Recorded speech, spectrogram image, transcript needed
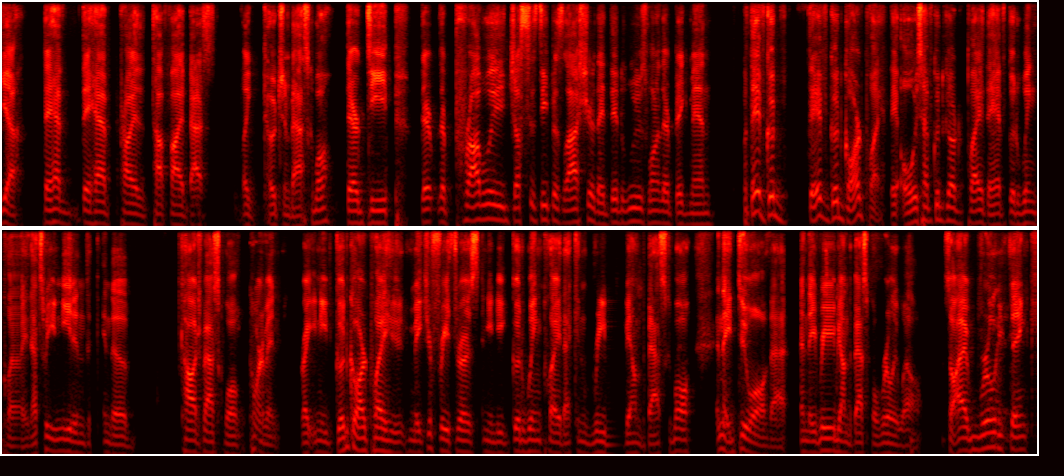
Yeah, they have they have probably the top five best like coach in basketball. They're deep. They're they're probably just as deep as last year. They did lose one of their big men, but they have good they have good guard play. They always have good guard play. They have good wing play. That's what you need in the in the college basketball tournament, right? You need good guard play, you make your free throws, and you need good wing play that can rebound the basketball. And they do all of that, and they rebound the basketball really well. So I really think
